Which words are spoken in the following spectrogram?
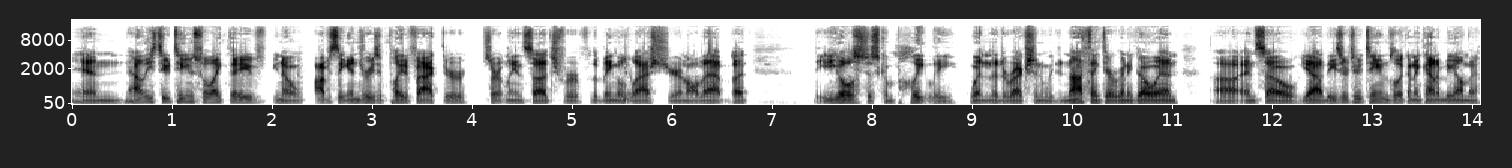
And now these two teams feel like they've, you know, obviously injuries have played a factor, certainly and such for, for the Bengals yeah. last year and all that. But the Eagles just completely went in the direction we did not think they were going to go in. Uh, and so, yeah, these are two teams looking to kind of be on the,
